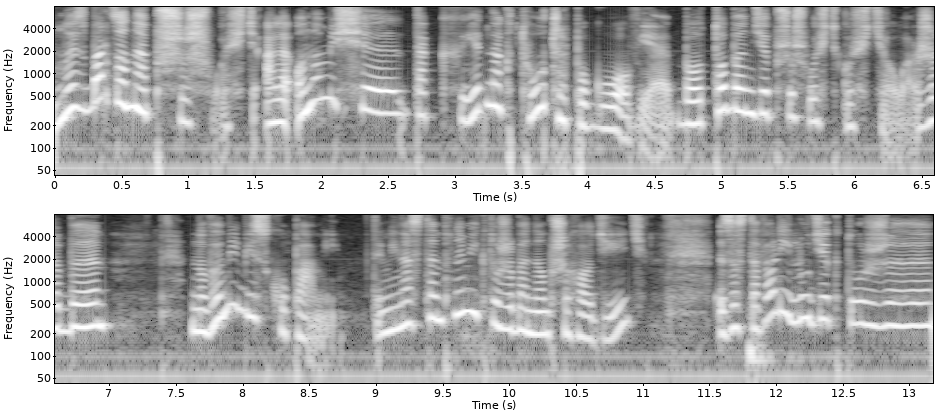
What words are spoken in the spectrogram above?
ono jest bardzo na przyszłość, ale ono mi się tak jednak tłucze po głowie, bo to będzie przyszłość Kościoła, żeby nowymi biskupami, tymi następnymi, którzy będą przychodzić, zostawali ludzie, którzy,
